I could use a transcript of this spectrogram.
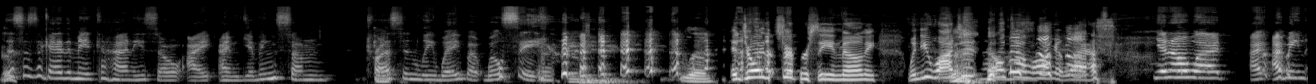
this is the guy that made Kahani, so I I'm giving some trust and leeway, but we'll see. yeah. Enjoy the stripper scene, Melanie. When you watch it, don't how long it lasts. You know what? I, I mean,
